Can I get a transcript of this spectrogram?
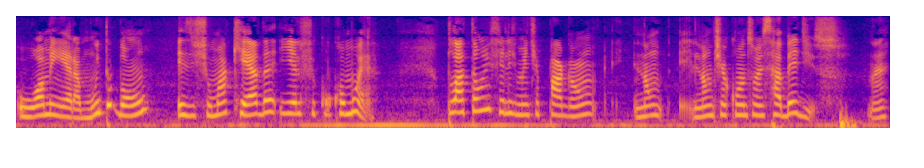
o homem era muito bom existiu uma queda e ele ficou como é. Platão, infelizmente, é pagão, não, ele não tinha condições de saber disso, né?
